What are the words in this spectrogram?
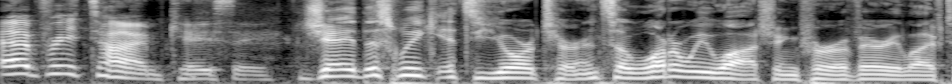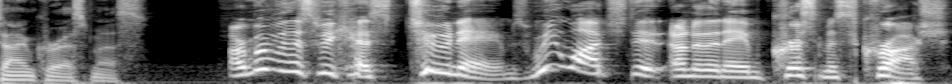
Every time, Casey. Jay, this week it's your turn. So, what are we watching for a very lifetime Christmas? Our movie this week has two names. We watched it under the name Christmas Crush,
